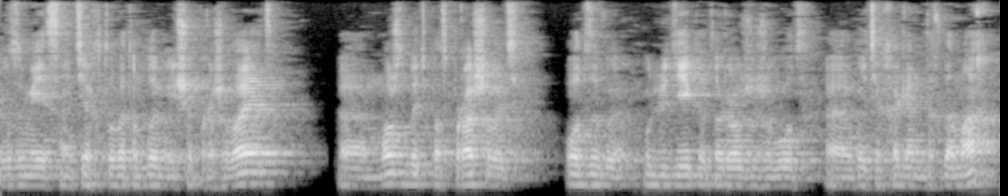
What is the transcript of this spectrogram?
разумеется, на тех, кто в этом доме еще проживает. Э, может быть, поспрашивать отзывы у людей, которые уже живут э, в этих арендных домах,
